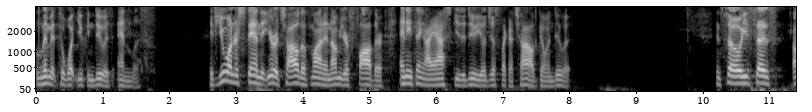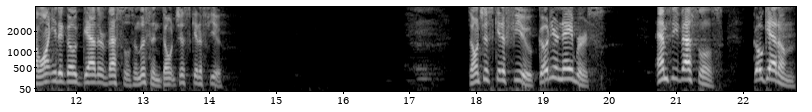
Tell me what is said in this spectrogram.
limit to what you can do is endless. If you understand that you're a child of mine and I'm your Father, anything I ask you to do, you'll just like a child go and do it. And so he says, I want you to go gather vessels. And listen, don't just get a few. Don't just get a few. Go to your neighbors. Empty vessels. Go get them.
